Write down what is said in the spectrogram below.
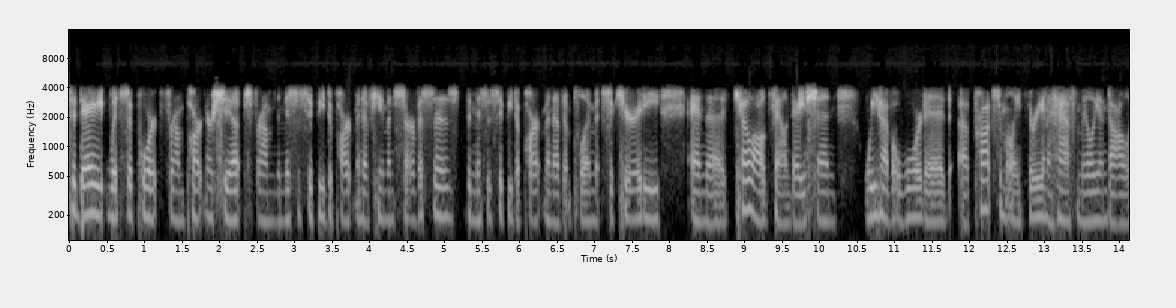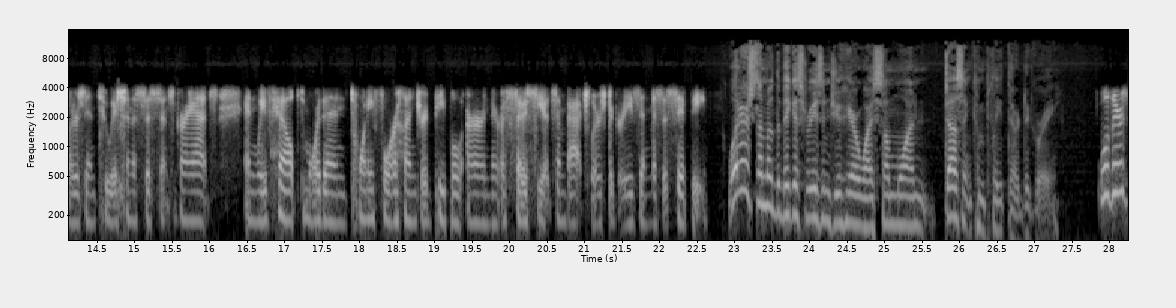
to date with support from partnerships from the Mississippi Department of Human Services, the Mississippi Department of Employment Security, and the Kellogg Foundation, we have awarded approximately $3.5 million in tuition assistance grants, and we've helped more than 2,400 people earn their associate's and bachelor's degrees in Mississippi. What are some of the biggest reasons you hear why someone doesn't complete their degree? Well, there's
